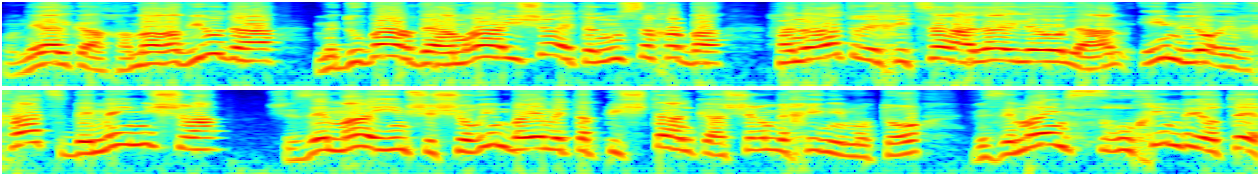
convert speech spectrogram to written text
עונה על כך, אמר רב יהודה, מדובר דאמרה האישה את הנוסח הבא, הנעת רחיצה עליי לעולם, אם לא ארחץ במי משרה. שזה מים ששורים בהם את הפשתן כאשר מכינים אותו, וזה מים סרוכים ביותר.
